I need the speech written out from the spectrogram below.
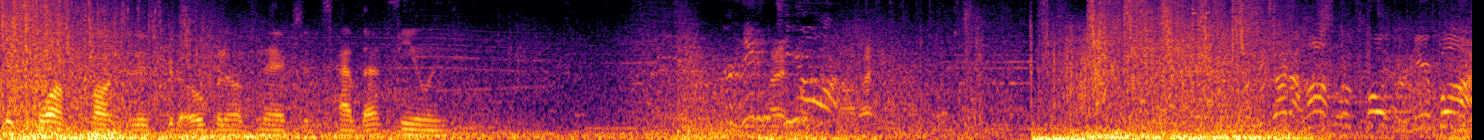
This swamp continent's gonna open up have that feeling. Got a hostile cloaker nearby.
